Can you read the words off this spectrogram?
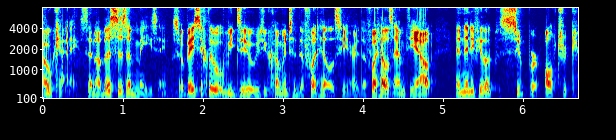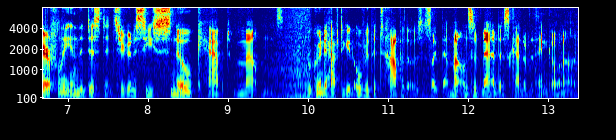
Okay, so now this is amazing. So basically what we do is you come into the foothills here. The foothills empty out, and then if you look super ultra carefully in the distance, you're going to see snow-capped mountains. We're going to have to get over the top of those. It's like that Mountains of Madness kind of a thing going on.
